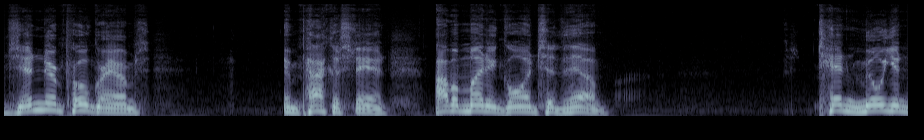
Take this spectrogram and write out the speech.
Gender programs in Pakistan, our money going to them. $10 million.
